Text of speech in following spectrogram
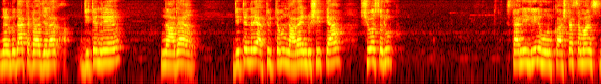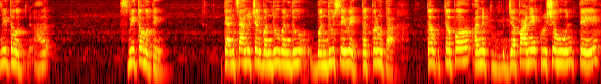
नर्मदा तटा जला जितेंद्रिय नारा जितेंद्रिय अत्युत्तम नारायण ऋषी त्या शिवस्वरूप स्थानी लीन होऊन काष्टा समान स्मित होत स्मित होते. त्यांचा अनुचर बंधू बंधू बंधू सेवेत तत्पर होता. तप तप आणि जपाने कृश होऊन ते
